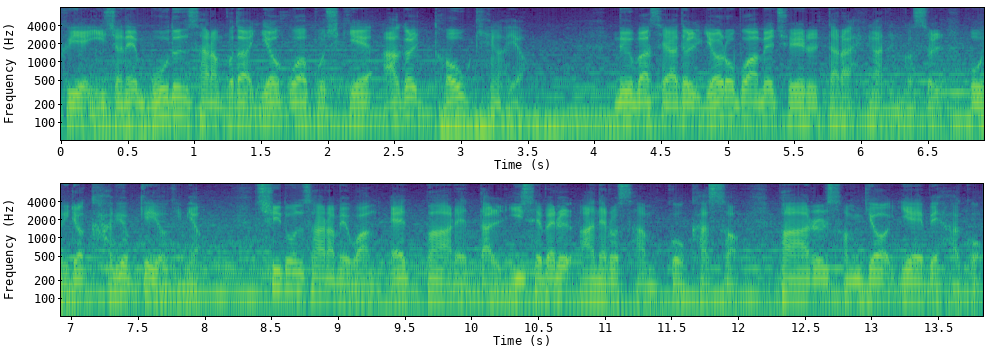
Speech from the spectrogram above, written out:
그의 이전의 모든 사람보다 여호와 보시기에 악을 더욱 행하여 느바세 아들 여로보암의 죄를 따라 행하는 것을 오히려 가볍게 여기며 시돈 사람의 왕 엣바알의 딸 이세벨을 아내로 삼고 가서 바알을 섬겨 예배하고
